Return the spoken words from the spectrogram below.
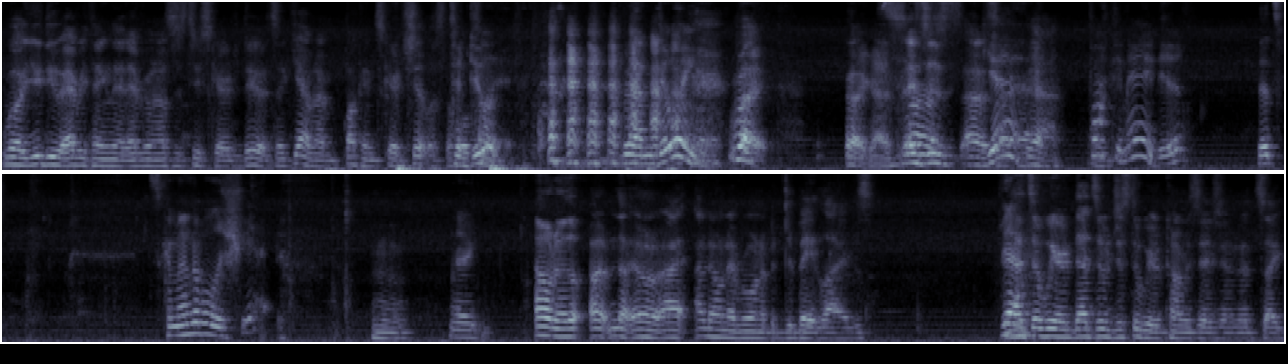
well, you do everything that everyone else is too scared to do. It's like, yeah, but I'm fucking scared shitless the to whole do time. it. But I'm doing it. Right. Right, guys. So, it's just, it's like- yeah. yeah. Fucking A, dude. That's. It's commendable as shit. Hmm. Like, I don't know. Uh, no, no, I, I don't ever want to debate lives. yeah. That's a weird. That's a, just a weird conversation. It's like,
